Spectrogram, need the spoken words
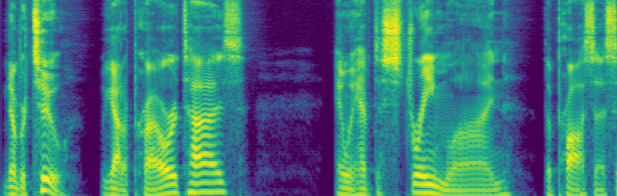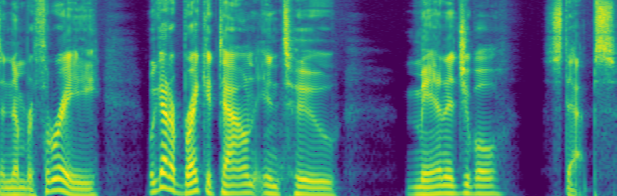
Number two, we got to prioritize and we have to streamline the process. And number three, we got to break it down into manageable steps.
